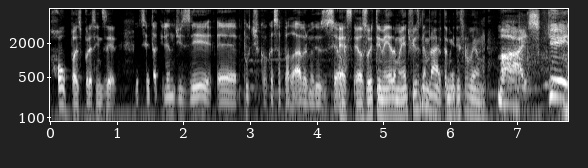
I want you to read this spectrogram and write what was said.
roupas, por assim dizer. Você tá querendo dizer. É... Putz, qual que é essa palavra, meu Deus do céu? É, é às oito e meia da manhã, é difícil lembrar, eu também tenho esse problema. Mas que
